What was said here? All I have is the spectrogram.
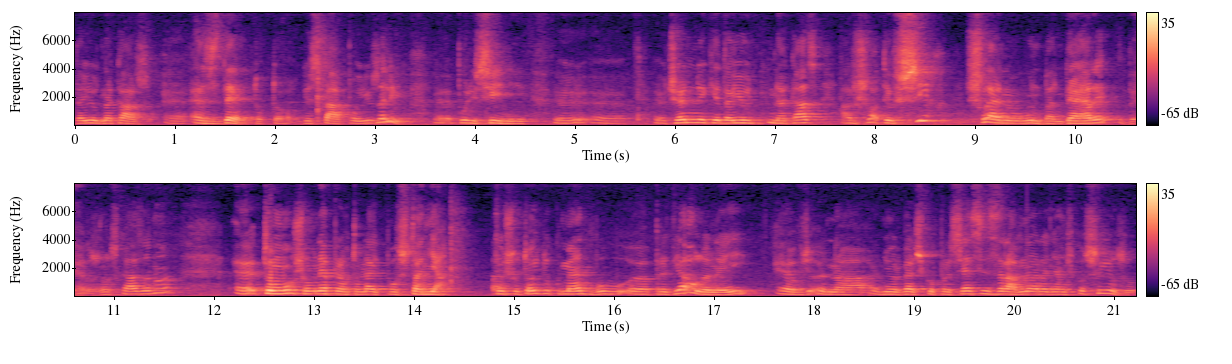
дають наказ СД, тобто гестапо і взагалі поліційні чинники дають наказ арештувати всіх членів УН-Бандери, виразно сказано, тому що вони приготовляють повстання. Те, що той документ був е, пред'явлений е, на Нюрнберзькому процесі з равня Радянського Союзу.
